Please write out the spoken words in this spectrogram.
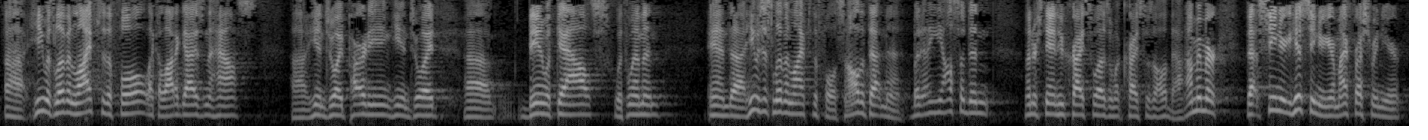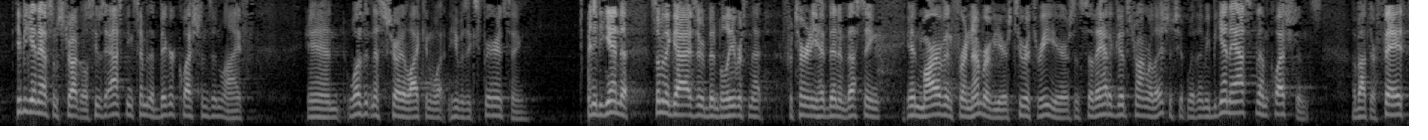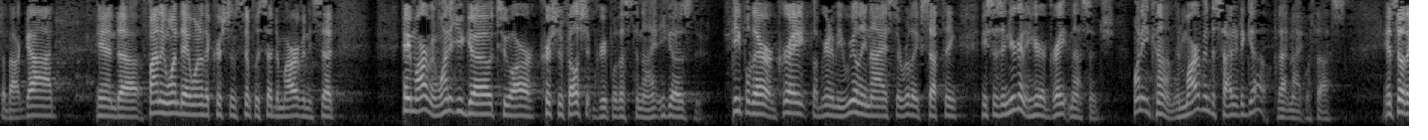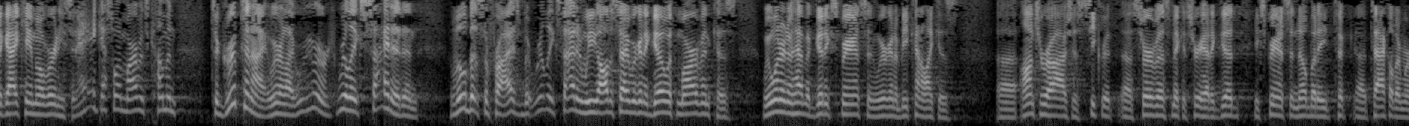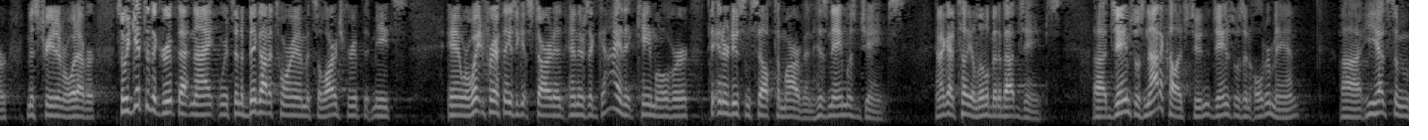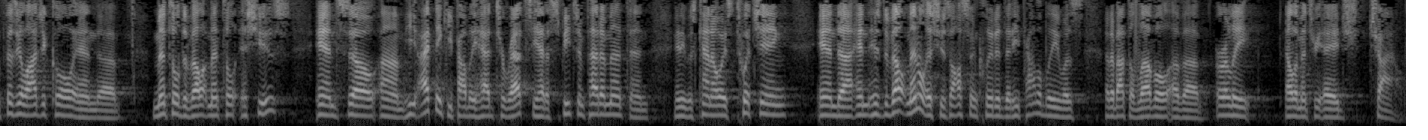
uh, he was living life to the full, like a lot of guys in the house. Uh, he enjoyed partying. He enjoyed uh, being with gals, with women, and uh, he was just living life to the fullest, and all that that meant. But he also didn't understand who Christ was and what Christ was all about. I remember that senior, his senior year, my freshman year, he began to have some struggles. He was asking some of the bigger questions in life, and wasn't necessarily liking what he was experiencing. And he began to, some of the guys who had been believers in that fraternity had been investing in Marvin for a number of years, two or three years, and so they had a good, strong relationship with him. He began to ask them questions about their faith, about God. And uh, finally, one day, one of the Christians simply said to Marvin, he said, Hey, Marvin, why don't you go to our Christian fellowship group with us tonight? He goes, People there are great. They're going to be really nice. They're really accepting. He says, And you're going to hear a great message. Why don't you come? And Marvin decided to go that night with us. And so the guy came over and he said, Hey, guess what? Marvin's coming to group tonight. We were like, we were really excited and a little bit surprised, but really excited. We all decided we were going to go with Marvin because we wanted him to have a good experience and we were going to be kind of like his uh, entourage, his secret uh, service, making sure he had a good experience and nobody took uh, tackled him or mistreated him or whatever. So we get to the group that night. Where it's in a big auditorium. It's a large group that meets. And we're waiting for things to get started. And there's a guy that came over to introduce himself to Marvin. His name was James. And I got to tell you a little bit about James. Uh, James was not a college student. James was an older man. Uh, he had some physiological and uh, mental developmental issues, and so um, he, I think he probably had Tourette's. He had a speech impediment, and and he was kind of always twitching, and uh, and his developmental issues also included that he probably was at about the level of a early elementary age child.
